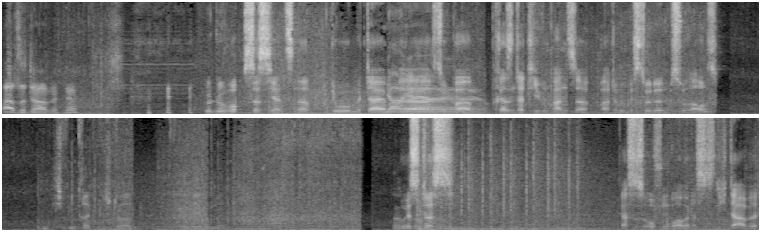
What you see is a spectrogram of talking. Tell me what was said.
Also David, ne? Du, du wuppst es jetzt, ne? Du mit deinem Ja, ja, äh, ja, super ja, ja. präsentativen Panzer. Warte, wo bist du denn? Bist du raus? ich bin gerade gestorben. In dem Moment. Wo ist das? Das ist Ofenrohr, aber das ist nicht David.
